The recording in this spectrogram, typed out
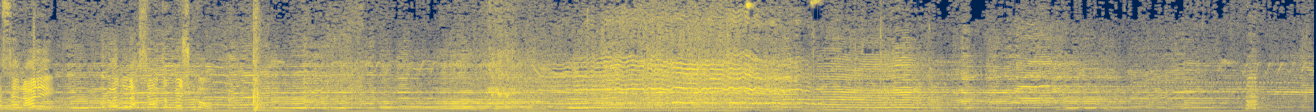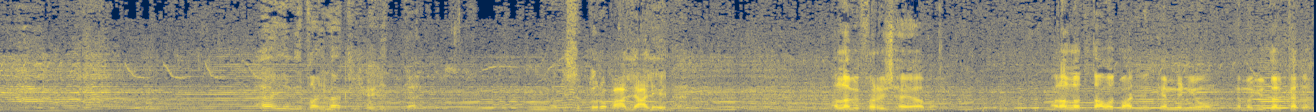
حسن علي ابعدوا لحسن اطبشكم هاي اللي ضايلات ليلتنا ما بيسدوا ربع اللي علينا. الله بيفرجها يابا على الله تتعوض بعد كم من يوم لما يبدأ الكتف.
